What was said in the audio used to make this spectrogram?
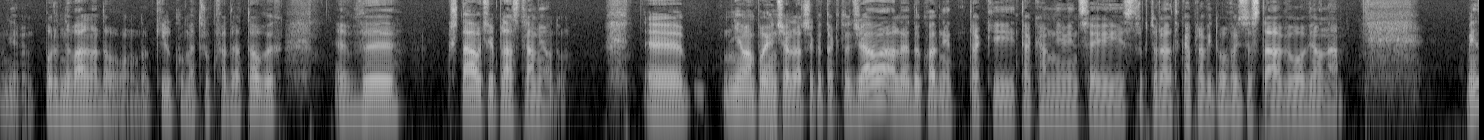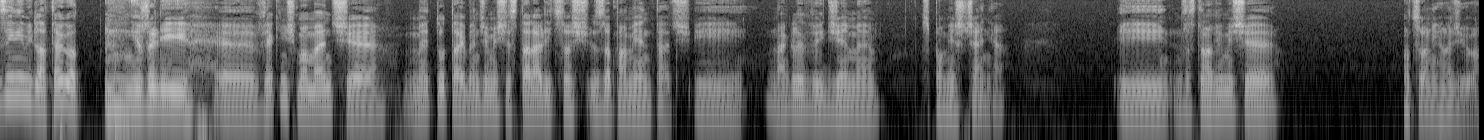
wiem, porównywalna do, do kilku metrów kwadratowych w kształcie plastra miodu. Nie mam pojęcia, dlaczego tak to działa, ale dokładnie taki, taka mniej więcej struktura, taka prawidłowość została wyłowiona. Między innymi dlatego, jeżeli e, w jakimś momencie my tutaj będziemy się starali coś zapamiętać i nagle wyjdziemy z pomieszczenia i zastanowimy się, o co mi chodziło,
